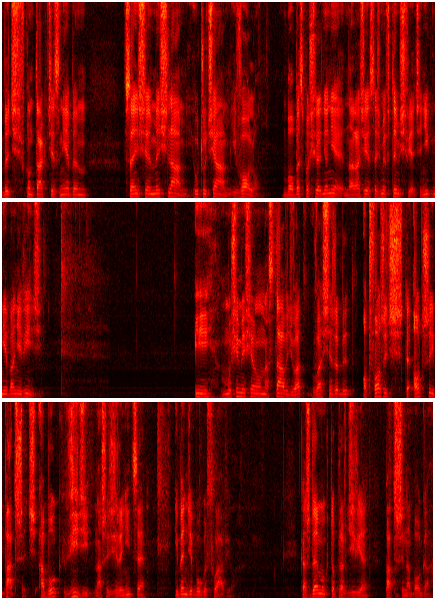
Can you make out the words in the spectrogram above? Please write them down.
być w kontakcie z niebem w sensie myślami, uczuciami i wolą, bo bezpośrednio nie. Na razie jesteśmy w tym świecie, nikt nieba nie widzi. I musimy się nastawić właśnie, żeby otworzyć te oczy i patrzeć, a Bóg widzi nasze źrenice i będzie błogosławił. Każdemu, kto prawdziwie patrzy na Boga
